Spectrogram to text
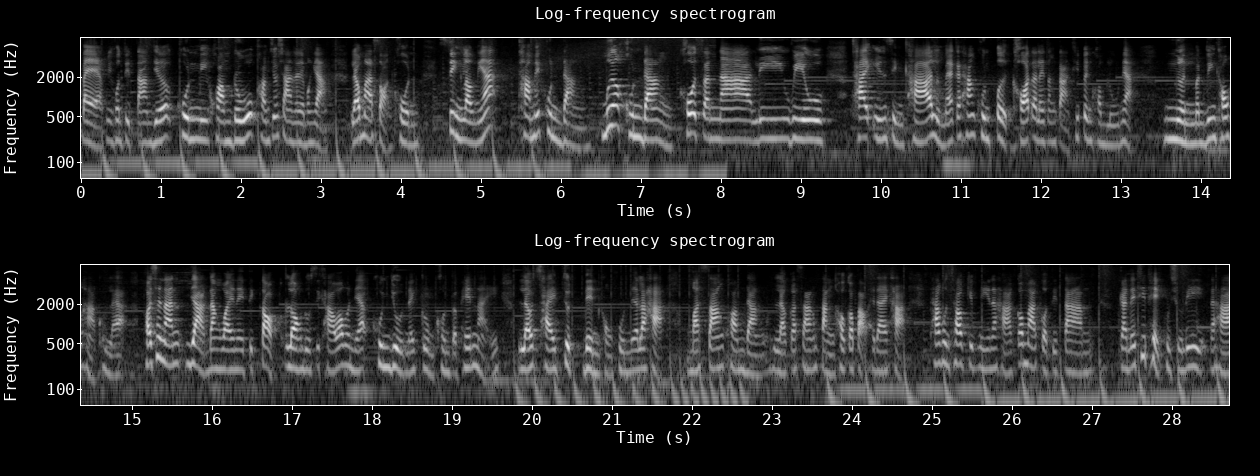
แปลก มีคนติดตามเยอะ คุณมีความรู้ความเชี่ยวชาญอะไรบางอย่าง แล้วมาสอนคน สิ่งเหล่านี้ ทำให้คุณดัง เมื่อคุณดัง โฆษณา รีวิวทายอินสินค้า หรือแม้กระทั่งคุณเปิดคอร์สอะไรต่างๆ ที่เป็นความรู้เนี่ยเงินมันวิ่งเข้าหาคุณแล้ว เพราะฉะนั้นอยากดังไวใน TikTok ลองดูสิคะว่าวันนี้คุณอยู่ในกลุ่มคนประเภทไหน แล้วใช้จุดเด่นของคุณเนี่ยแหละค่ะ มาสร้างความดังแล้วก็สร้างตังค์เข้ากระเป๋าให้ได้ค่ะ ถ้าคุณชอบคลิปนี้นะคะ ก็มากดติดตาม กันได้ที่เพจคูชูรี่นะคะ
